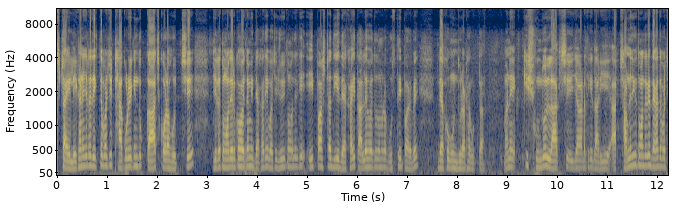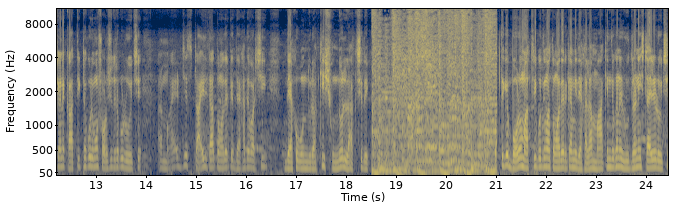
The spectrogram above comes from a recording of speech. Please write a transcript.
স্টাইল এখানে যেটা দেখতে পাচ্ছি, ঠাকুরের কিন্তু কাজ করা হচ্ছে, যেটা তোমাদেরকে হয়তো আমি দেখাতেই পারছি যদি তোমাদেরকে এই পাশটা দিয়ে দেখাই, তাহলে হয়তো তোমরা বুঝতেই পারবে। দেখো বন্ধুরা ঠাকুরটা মানে কি সুন্দর লাগছে এই জায়গাটা থেকে দাঁড়িয়ে। আর সামনে দিকে তোমাদেরকে দেখাতে পারছি, এখানে কার্তিক ঠাকুর এবং সরস্বতী ঠাকুর রয়েছে। আর মায়ের যে স্টাইলটা তোমাদেরকে দেখাতে পারছি, দেখো বন্ধুরা, কি সুন্দর লাগছে দেখতে। থেকে বড় মাতৃ প্রতিমা তোমাদেরকে আমি দেখালাম। মা কিন্তু এখানে রুদ্রাণী স্টাইলে রয়েছে।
